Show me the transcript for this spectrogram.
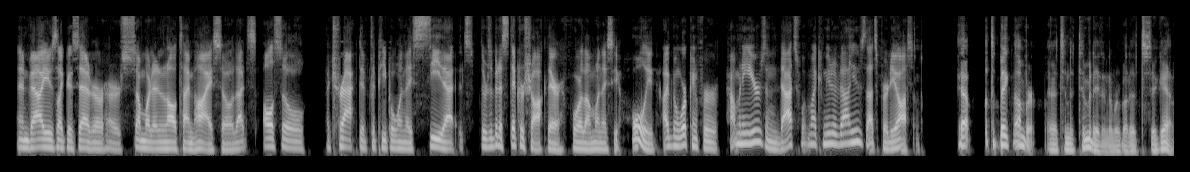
And values, like I said, are, are somewhat at an all time high. So that's also attractive to people when they see that. It's there's a bit of sticker shock there for them when they see, holy, I've been working for how many years and that's what my commuted values? That's pretty awesome. Yeah, it's a big number. It's an intimidating number, but it's again,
